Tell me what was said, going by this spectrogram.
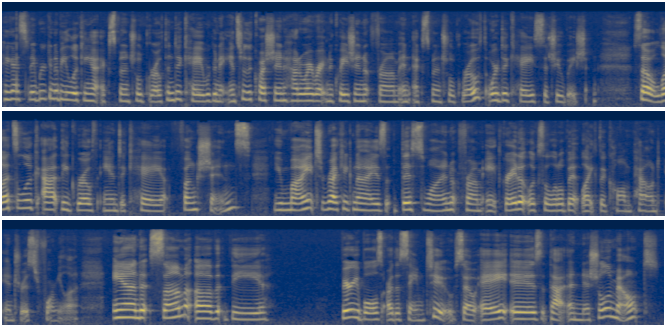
Hey guys, today we're going to be looking at exponential growth and decay. We're going to answer the question, how do I write an equation from an exponential growth or decay situation? So let's look at the growth and decay functions. You might recognize this one from eighth grade. It looks a little bit like the compound interest formula. And some of the variables are the same too. So A is that initial amount,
